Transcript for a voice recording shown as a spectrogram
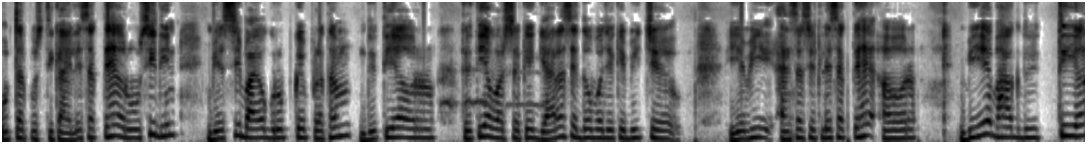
उत्तर पुस्तिकाएँ ले सकते हैं। और उसी दिन बीएससी बायो ग्रुप के प्रथम, द्वितीय और तृतीय वर्ष के 11 से 2 बजे के बीच ये भी आंसर शीट ले सकते हैं। और बीए भाग द्वितीय,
